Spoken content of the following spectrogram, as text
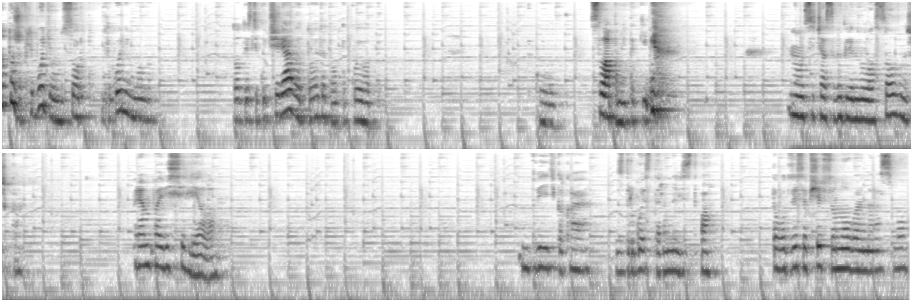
Но тоже флебодиум сорт, другой немного. Тот, если кучерявый, то этот вот такой вот, такой вот с лапами такими. Ну вот сейчас выглянуло солнышко. Прям повеселело. Вот видите, какая с другой стороны листва. Да вот здесь вообще все новое наросло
